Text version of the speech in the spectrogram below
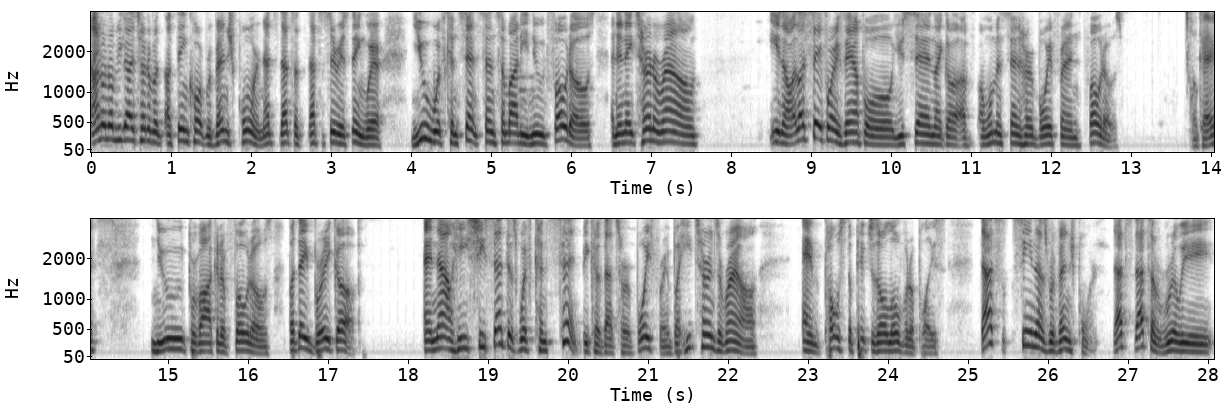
I don't know if you guys heard of a, a thing called revenge porn. That's that's a that's a serious thing where you, with consent, send somebody nude photos, and then they turn around. You know, let's say for example, you send like a, a woman send her boyfriend photos, okay, nude provocative photos, but they break up and now he she sent this with consent because that's her boyfriend, but he turns around and posts the pictures all over the place. That's seen as revenge porn. That's that's a really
